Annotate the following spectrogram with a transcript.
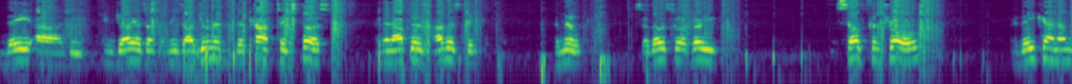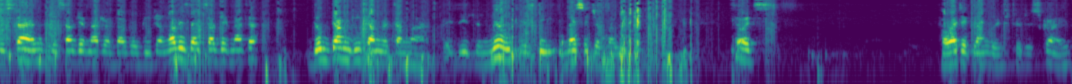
they are the enjoyers of it. Means Arjuna, the calf takes first, and then after others take the milk. So those who are very self-controlled, they can understand the subject matter of Bhagavad Gita. And what is that subject matter? Dugdam Gitamritama. The, the, the milk is the message of Bhagavad Gita. So it's poetic language to describe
